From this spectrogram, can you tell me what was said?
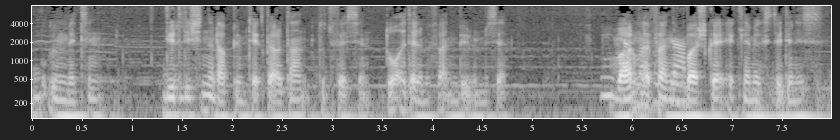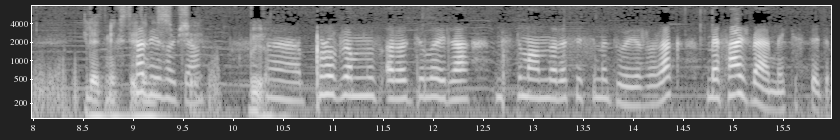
bu ümmetin dirilişini Rabbim tekrardan lütfetsin. Dua edelim efendim birbirimize. İnşallah Var mı efendim hocam. başka eklemek istediğiniz, iletmek istediğiniz Tabii bir şey? hocam. Buyurun. Ee, programınız aracılığıyla Müslümanlara sesimi duyurarak mesaj vermek istedim.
